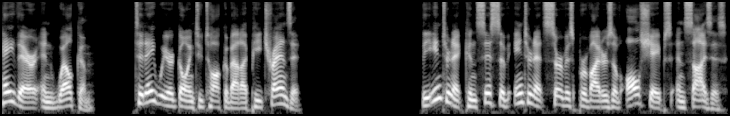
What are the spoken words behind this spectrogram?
Hey there and welcome. Today we are going to talk about IP transit. The Internet consists of Internet service providers of all shapes and sizes.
